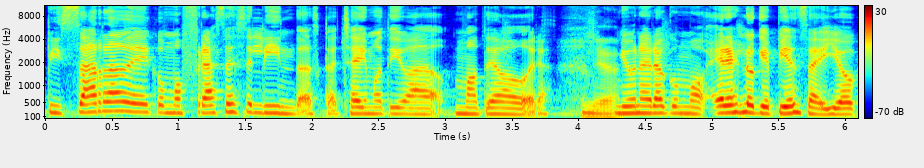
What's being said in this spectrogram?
pizarra de como frases lindas, ¿cachai? Motivada, motivadora. Ya. Y una era como, eres lo que piensas. Y yo,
